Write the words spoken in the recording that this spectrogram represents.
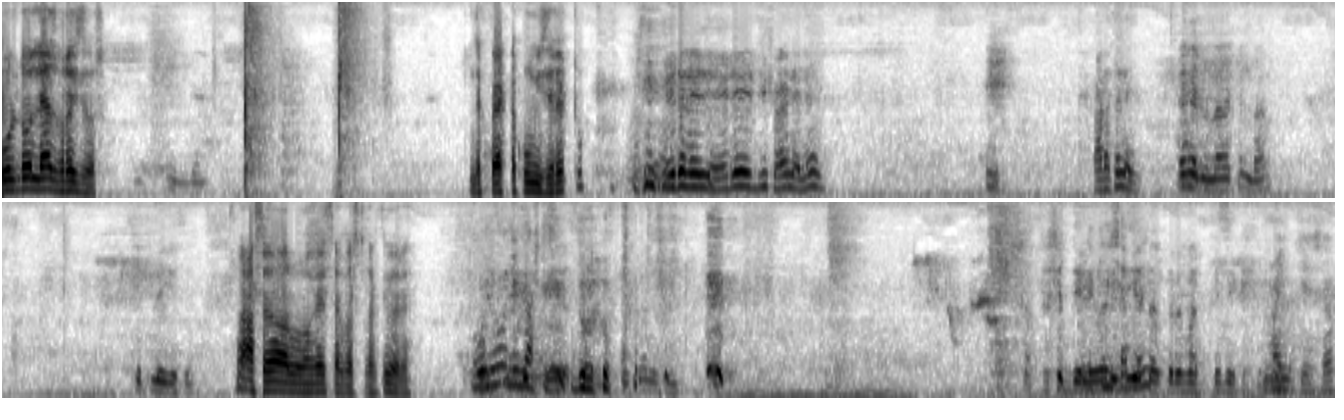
উল্টো ল্যাজ ভরাইছে ওর। দেখ একটা কমিছে রে একটু। এটা এটা এটি সরাই না। কাটাতে নেই? আছে আর ওর চার পাঁচটা থাকতে পারে। ওই ওই যে গাছটি মাইকে সব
